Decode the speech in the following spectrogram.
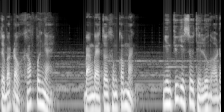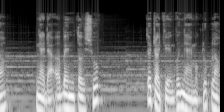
Tôi bắt đầu khóc với Ngài. Bạn bè tôi không có mặt, nhưng Chúa Giêsu thì luôn ở đó. Ngài đã ở bên tôi suốt. Tôi trò chuyện với Ngài một lúc lâu.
